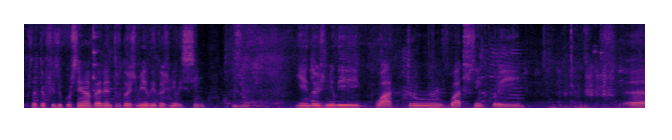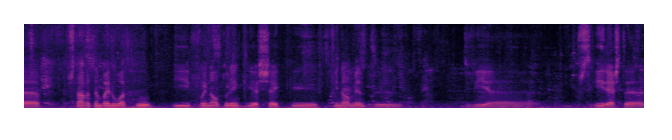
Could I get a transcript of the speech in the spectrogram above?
Portanto, eu fiz o curso em Aveiro entre 2000 e 2005. E em 2004, 4, 5 por aí, ah, estava também no Hot Club e foi na altura em que achei que finalmente devia perseguir esta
